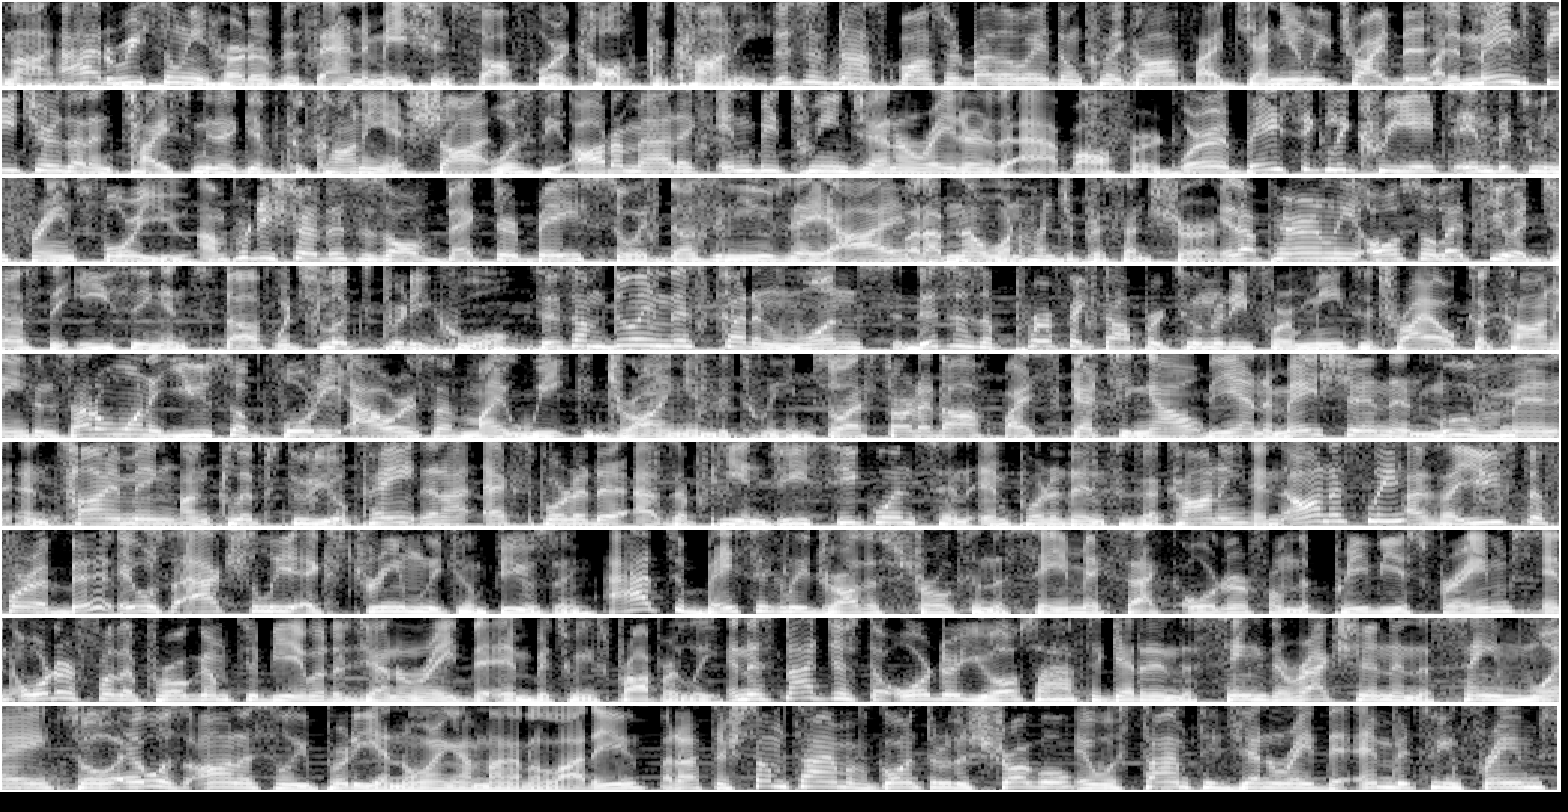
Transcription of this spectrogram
not! I had recently heard of this animation software called CACANi. This is not sponsored by the way, don't click off, I genuinely tried this. Like, the main feature that enticed me to give CACANi a shot was the automatic in-between generator the app offered, where it basically creates in-between frames for you. I'm pretty sure this is all vector-based, so it doesn't use AI, but I'm not 100% sure. It apparently also lets you adjust the easing and stuff, which looked pretty cool. Since I'm doing this cut in once, this is a perfect opportunity for me to try out CACANi since I don't want to use up 40 hours of my week drawing in between. So I started off by sketching out the animation and movement and timing on Clip Studio Paint. Then I exported it as a PNG sequence and imported it into CACANi. And honestly, as I used it for a bit, it was actually extremely confusing. I had to basically draw the strokes in the same exact order from the previous frames in order for the program to be able to generate the in-betweens properly. And it's not just the order, you also have to get it in the same direction in the same way. So it was honestly pretty annoying, I'm not gonna lie to you. But after some time of going through the struggle, it was time to generate the in-between frames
